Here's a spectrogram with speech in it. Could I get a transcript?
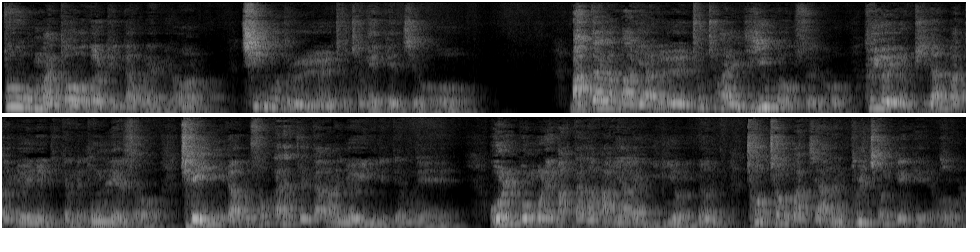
조금만 더 넓힌다고 하면 친구들을 초청했겠죠. 막달라 마리아를 초청할 이유가 없어요. 그 여인은 비난받던 여인이기 때문에 동네에서 죄인이라고 손가락질 당하는 여인이기 때문에 오늘 본문의 막달라 마리아 이 여인은 초청받지 않은 불청객이에요.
